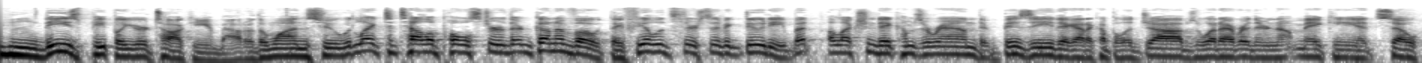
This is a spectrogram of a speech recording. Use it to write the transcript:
it. These people you're talking about are the ones who would like to tell a pollster they're going to vote. They feel it's their civic duty, but election day comes around, they're busy, they got a couple of jobs, whatever, they're not making it. So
